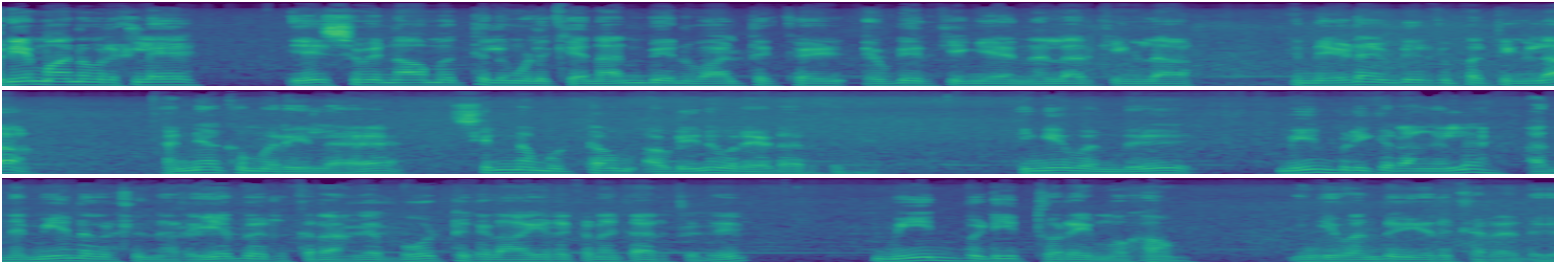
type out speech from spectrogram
பிரியமானவர்களே இயேசுவின் நாமத்தில் உங்களுக்கு என் அன்பின் வாழ்த்துக்கள். எப்படி இருக்கீங்க? நல்லா இருக்கீங்களா? இந்த இடம் எப்படி இருக்கு பார்த்தீங்களா? கன்னியாகுமரியில் சின்ன முட்டம் அப்படின்னு ஒரு இடம் இருக்குது. இங்கே வந்து மீன் பிடிக்கிறாங்கல்ல அந்த மீனவர்கள் நிறைய பேர் இருக்கிறாங்க. போட்டுகள் ஆயிரக்கணக்காக இருக்குது. மீன்பிடி துறைமுகம் இங்கே வந்து இருக்கிறது.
